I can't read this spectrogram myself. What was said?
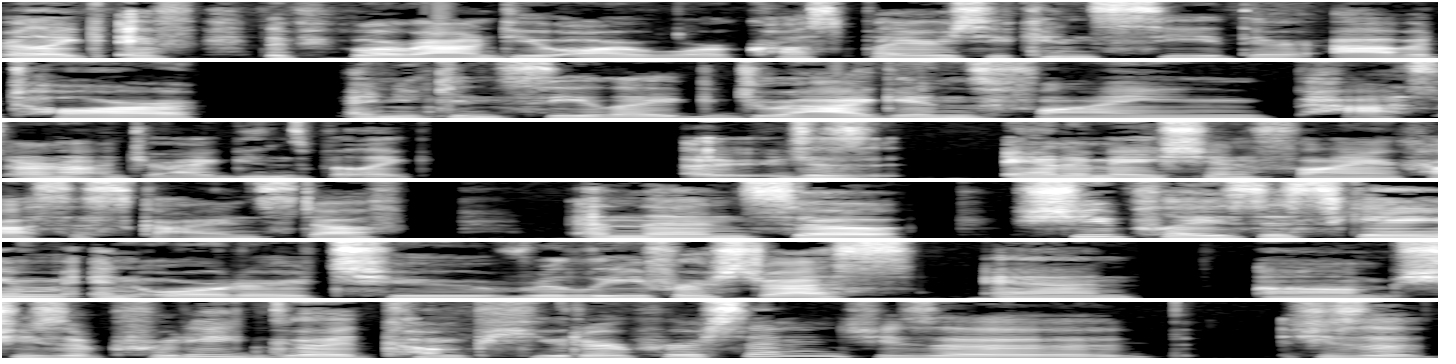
Or like if the people around you are Warcross players, you can see their avatar and you can see like dragons flying past, or not dragons, but like uh, just animation flying across the sky and stuff. And then so she plays this game in order to relieve her stress and um, she's a pretty good computer person. She's a she's a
